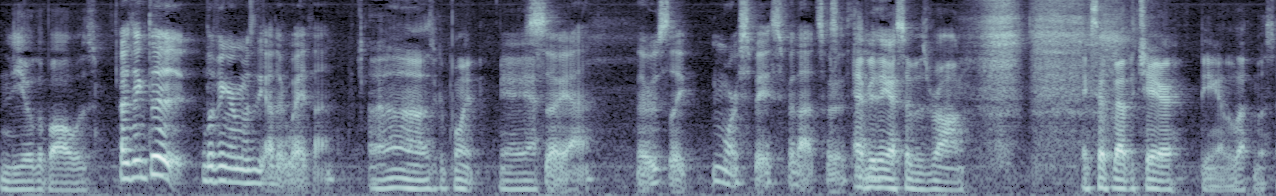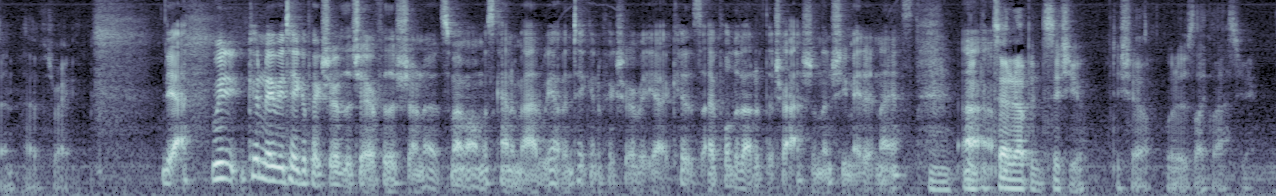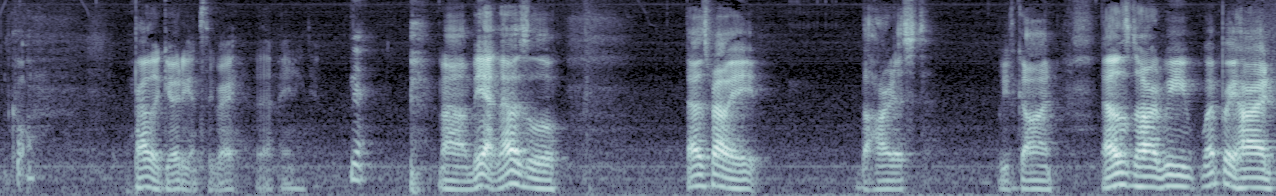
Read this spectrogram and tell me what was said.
And the yoga ball was I think the living room was the other way then. Ah, that's a good point. Yeah, yeah. So yeah, there was like more space for that sort of thing. Everything I said was wrong, except about the chair being on the leftmost end. That was right. Yeah, we could maybe take a picture of the chair for the show notes. My mom was kind of mad we haven't taken a picture of it yet because I pulled it out of the trash and then she made it nice. We Um, could set it up in situ to show what it was like last year. Cool. Probably good against the gray for that painting too. Yeah. Um, but yeah, that was a little. That was probably the hardest we've gone. That was hard. We went pretty hard,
